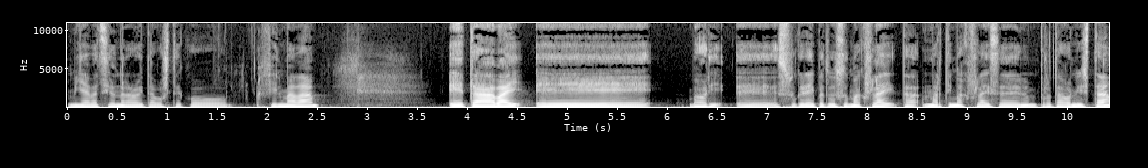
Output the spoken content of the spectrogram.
mila batzion dara horita bosteko filma da. Eta bai, e, ba hori, e, zuk ere aipatu duzu McFly, eta Marty McFly zen protagonista,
